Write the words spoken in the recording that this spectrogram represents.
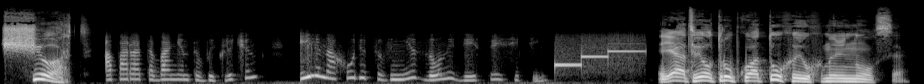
Черт! Аппарат абонента выключен или находится вне зоны действия сети. Я отвел трубку от уха и ухмыльнулся.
